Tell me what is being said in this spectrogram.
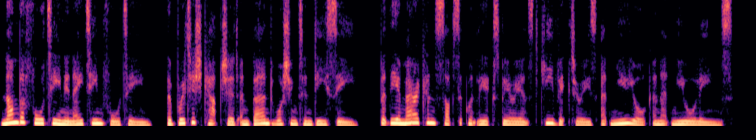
Number 14 In 1814, the British captured and burned Washington, D.C., but the Americans subsequently experienced key victories at New York and at New Orleans.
